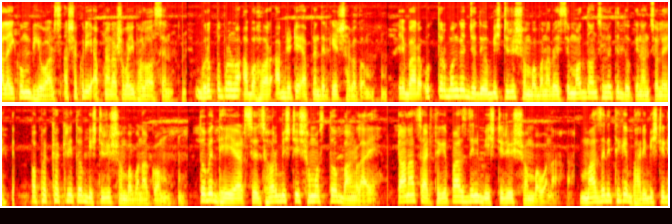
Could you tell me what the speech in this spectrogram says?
আলাইকুম ভিউয়ার্স, আশা করি আপনারা সবাই ভালো আছেন। গুরুত্বপূর্ণ আবহাওয়ার আপডেটে আপনাদেরকে স্বাগতম। এবার উত্তরবঙ্গে যদিও বৃষ্টির সম্ভাবনা রয়েছে মধ্য অঞ্চল হতে দক্ষিণাঞ্চলে অপেক্ষাকৃত বৃষ্টির সম্ভাবনা কম। তবে ধেয়ে আসছে ঝড় বৃষ্টি সমস্ত বাংলায় টানা চার থেকে পাঁচ দিন বৃষ্টির সম্ভাবনা। মাঝারি থেকে ভারী বৃষ্টির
